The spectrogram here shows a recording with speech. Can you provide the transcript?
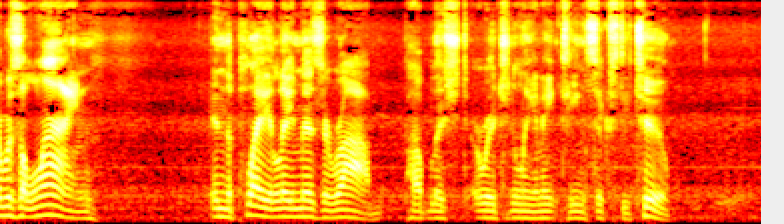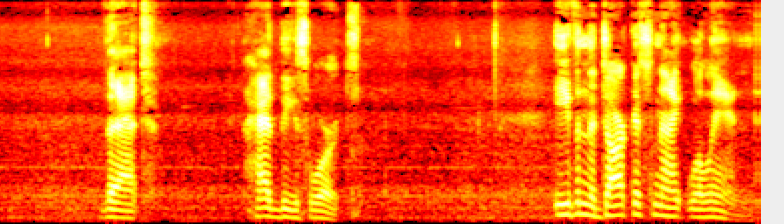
There was a line in the play Les Miserables, published originally in 1862, that had these words Even the darkest night will end,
